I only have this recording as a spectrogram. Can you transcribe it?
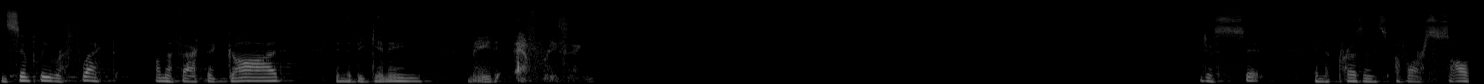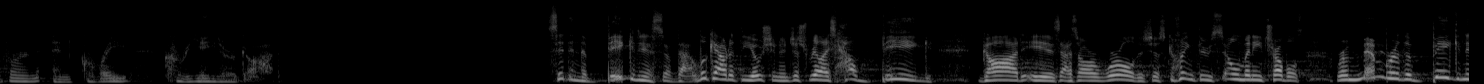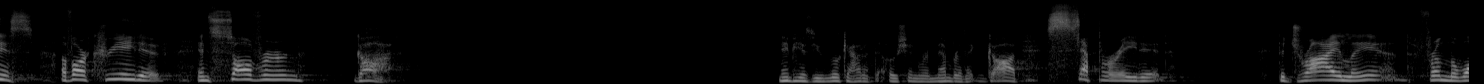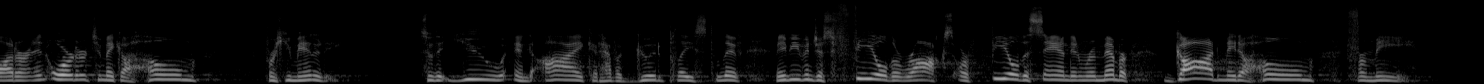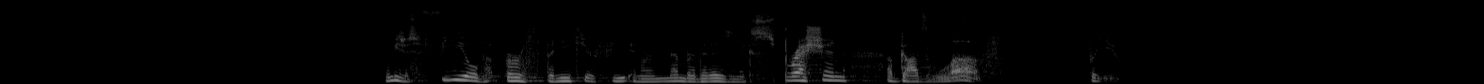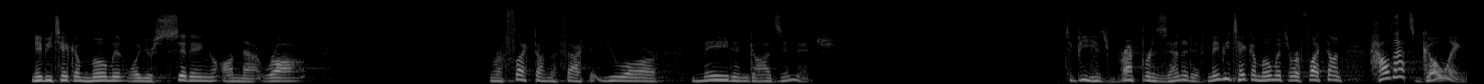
and simply reflect on the fact that God, in the beginning, made everything. Just sit in the presence of our sovereign and great Creator God. Sit in the bigness of that. Look out at the ocean and just realize how big God is as our world is just going through so many troubles. Remember the bigness of our creative and sovereign God. Maybe as you look out at the ocean, remember that God separated the dry land from the water in order to make a home for humanity so that you and I could have a good place to live. Maybe even just feel the rocks or feel the sand and remember God made a home for me. Maybe just feel the earth beneath your feet and remember that it is an expression of God's love for you. Maybe take a moment while you're sitting on that rock and reflect on the fact that you are made in God's image. To be his representative. Maybe take a moment to reflect on how that's going.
